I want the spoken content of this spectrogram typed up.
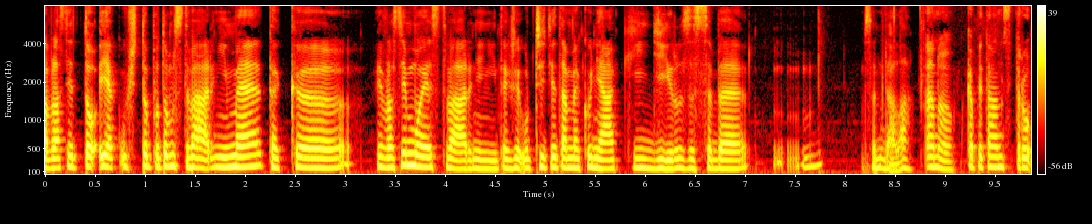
a vlastně to, jak už to potom stvárníme, tak eh, je vlastně moje stvárnění, takže určitě tam jako nějaký díl ze sebe jsem dala. Ano, kapitán Strou,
